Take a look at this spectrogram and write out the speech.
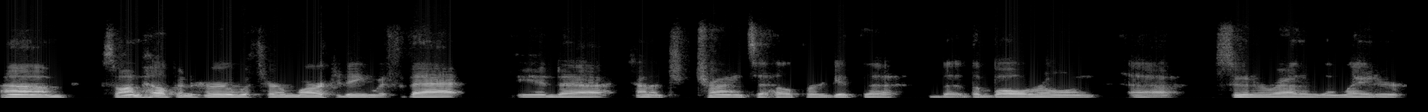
Um, so I'm helping her with her marketing with that and uh, kind of trying to help her get the, the, the ball rolling uh, sooner rather than later.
